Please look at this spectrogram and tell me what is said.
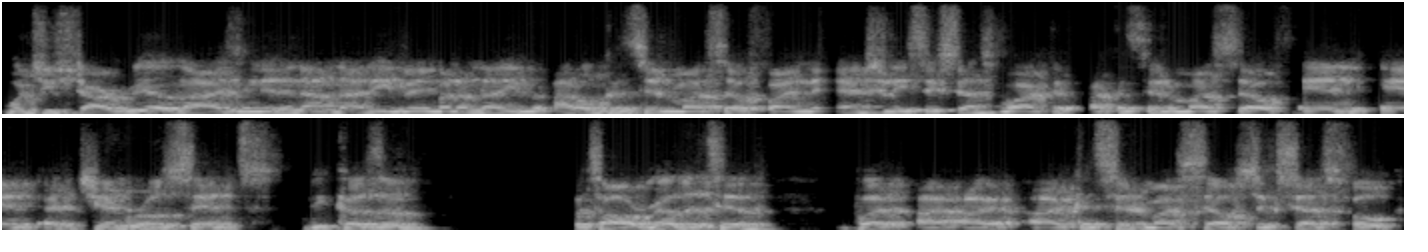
what you start realizing it, and I'm not even, and I'm not even, I don't consider myself financially successful. I, I consider myself in in a general sense because of it's all relative, but I, I, I consider myself successful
